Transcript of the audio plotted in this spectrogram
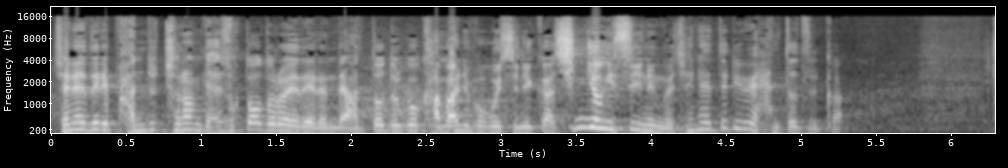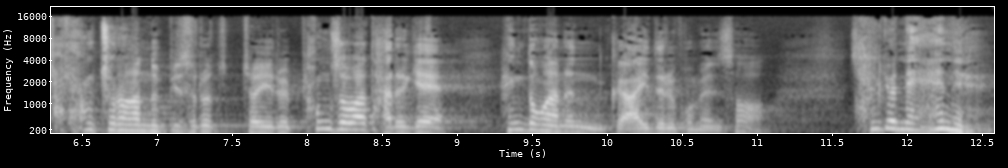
쟤네들이 반주처럼 계속 떠들어야 되는데 안 떠들고 가만히 보고 있으니까 신경이 쓰이는 거예요. 쟤네들이 왜 안 떠들까? 초롱초롱한 눈빛으로 저희를 평소와 다르게 행동하는 그 아이들을 보면서 설교 내내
